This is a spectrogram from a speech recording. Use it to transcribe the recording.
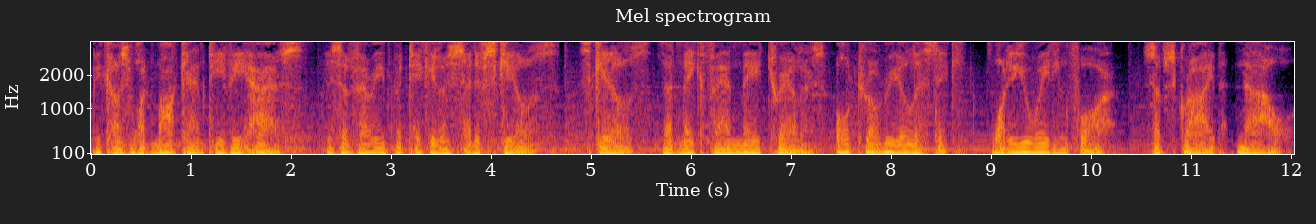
because what Macam TV has is a very particular set of skills. Skills that make fan-made trailers ultra realistic. What are you waiting for? Subscribe now.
